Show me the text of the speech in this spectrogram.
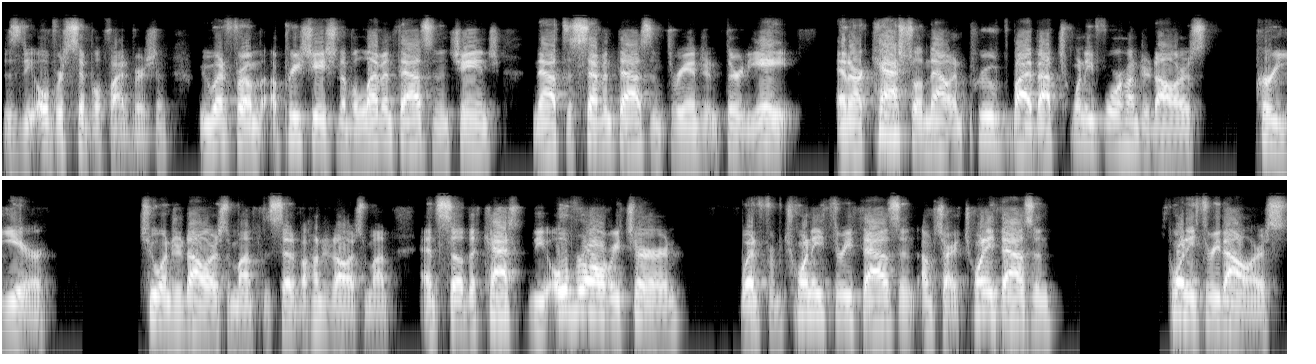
This is the oversimplified version. We went from appreciation of 11,000 and change now to 7,338 and our cash flow now improved by about $2,400 per year, $200 a month instead of $100 a month. And so the cash, the overall return went from 23,000, I'm sorry, $20,023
